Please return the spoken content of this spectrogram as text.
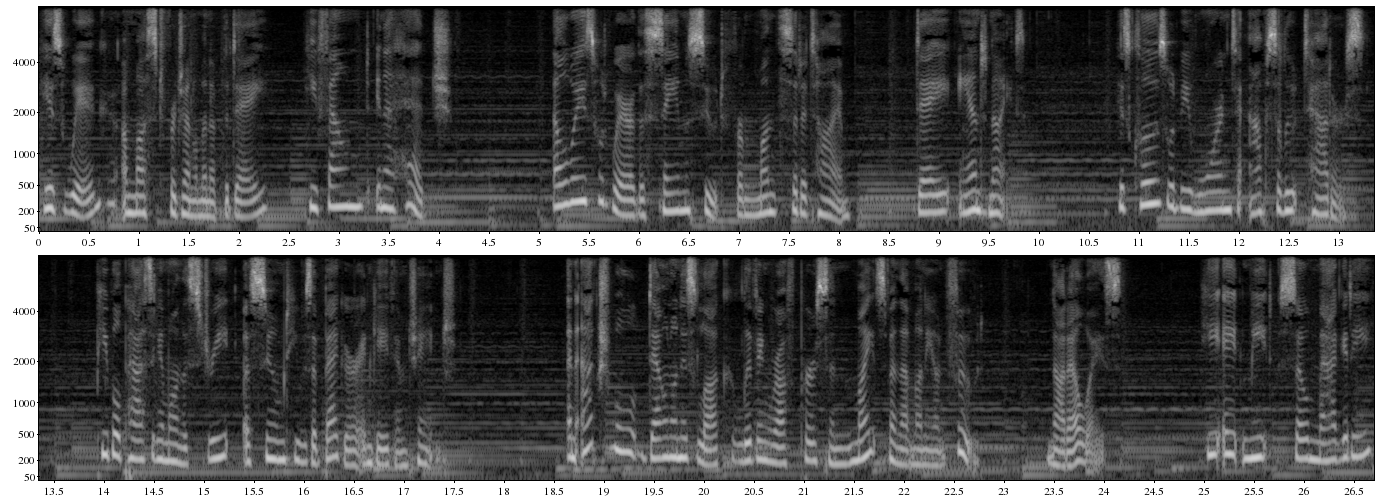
His wig, a must for gentlemen of the day, he found in a hedge. Elwes would wear the same suit for months at a time, day and night. His clothes would be worn to absolute tatters, People passing him on the street assumed he was a beggar and gave him change. An actual down on his luck, living rough person might spend that money on food. Not Elwes. He ate meat so maggoty,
